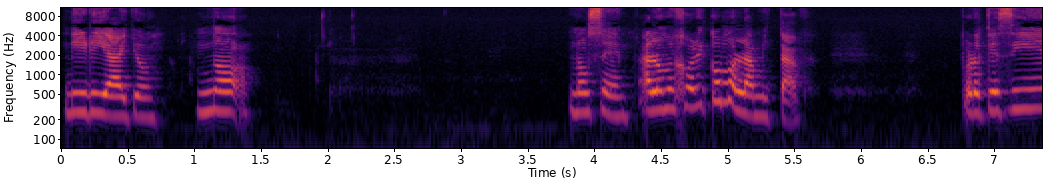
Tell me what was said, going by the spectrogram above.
diría yo. No. No sé, a lo mejor hay como la mitad. Porque sí,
